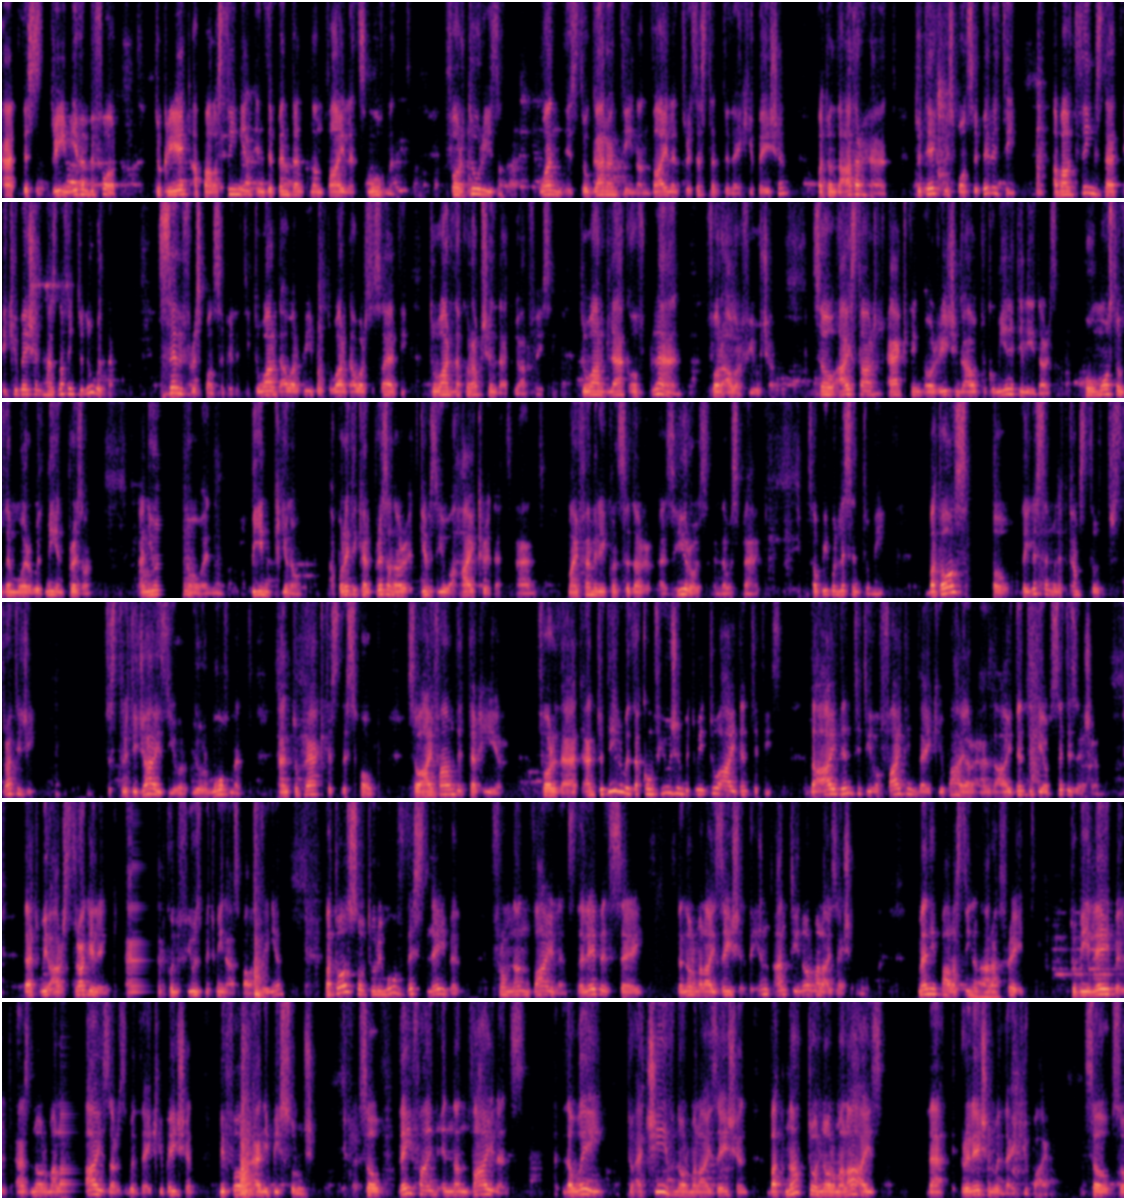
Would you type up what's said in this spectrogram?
had this dream, even before, to create a Palestinian independent nonviolence movement for two reasons. One is to guarantee nonviolent resistance to the occupation, but on the other hand, to take responsibility about things that occupation has nothing to do with them. Self-responsibility toward our people, toward our society, toward the corruption that we are facing, toward lack of plan for our future. So I started acting or reaching out to community leaders who most of them were with me in prison. And you know, and being, you know, a political prisoner, it gives you a high credit. And my family consider as heroes in the West Bank. So people listen to me, but also they listen when it comes to strategy, to strategize your, your movement and to practice this hope. So I founded Taghyeer for that and to deal with the confusion between two identities the identity of fighting the occupier and the identity of citizenship that we are struggling and confused between as Palestinian, but also to remove this label from non-violence. The labels say the normalization, the anti-normalization movement. Many Palestinians are afraid to be labeled as normalizers with the occupation before any peace solution. So they find in non-violence the way to achieve normalization, but not to normalize the relation with the occupier. So, so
